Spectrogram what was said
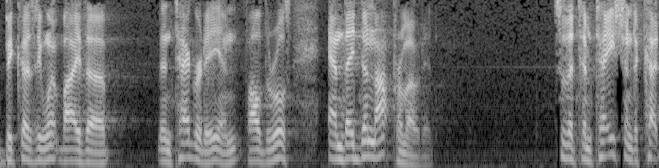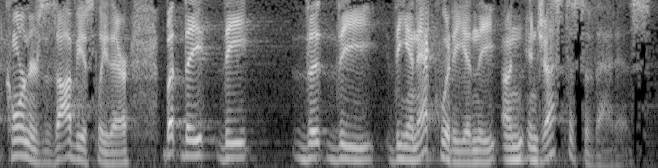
because he went by the integrity and followed the rules, and they do not promote it. So the temptation to cut corners is obviously there, but the, the, the, the, the inequity and the injustice of that is.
